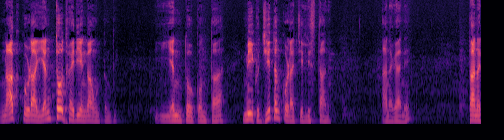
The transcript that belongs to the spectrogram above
నాకు కూడా ఎంతో ధైర్యంగా ఉంటుంది. ఎంతో కొంత మీకు జీతం కూడా చెల్లిస్తాను. అనగానే తన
